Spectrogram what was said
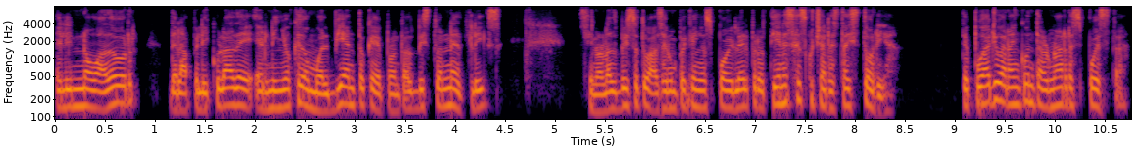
el innovador de la película de El niño que domó el viento que de pronto has visto en Netflix si no lo has visto, te voy a hacer un pequeño spoiler, pero tienes que escuchar esta historia. Te puede ayudar a encontrar una respuesta.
